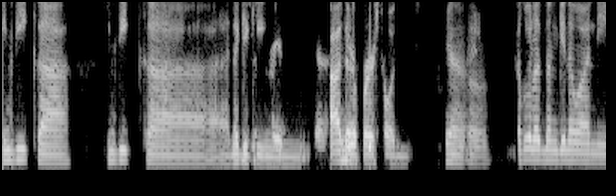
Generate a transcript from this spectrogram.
hindi ka hindi ka nagiging yeah. other person. Yeah, uh. Katulad ng ginawa ni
